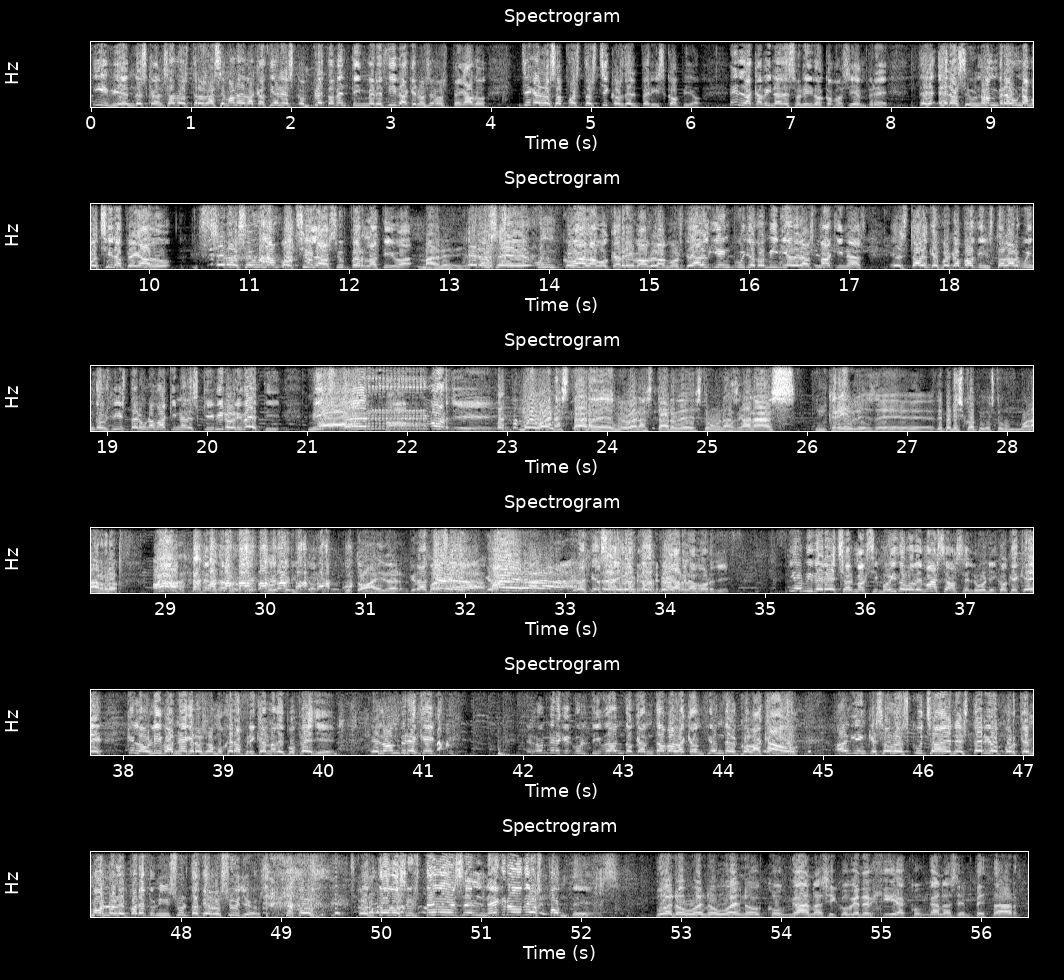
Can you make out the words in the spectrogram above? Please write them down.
bien descansados tras la semana de vacaciones completamente inmerecida que nos hemos pegado, llegan los apuestos chicos del periscopio. En la cabina de sonido, como siempre, érase un hombre a una mochila pegado, érase una mochila superlativa. Madre de Dios. Érase un koala boca arriba, hablamos de alguien cuyo dominio de las máquinas es tal que fue capaz de instalar Windows Vista en una máquina de escribir Olivetti. Mr. Borgi. Muy buenas tardes, muy buenas tardes. Tengo unas ganas increíbles de, de periscópico. Estuve un monarro. ¡Ah! Puto Iver. Gracias, ¡Fuera! Iver. ¡Fuera! Gracias a Iber por pegarle a Borgi. Y a mi derecha, el máximo ídolo de masas, el único que cree que la oliva negra es la mujer africana de Popeye. El hombre que. El hombre que cultivando cantaba la canción del Colacao. Alguien que solo escucha en estéreo porque mono le parece un insulto hacia los suyos. Con, con todos ustedes, el negro de Aspontes. Bueno, bueno, bueno, con ganas y con energía, con ganas de empezar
